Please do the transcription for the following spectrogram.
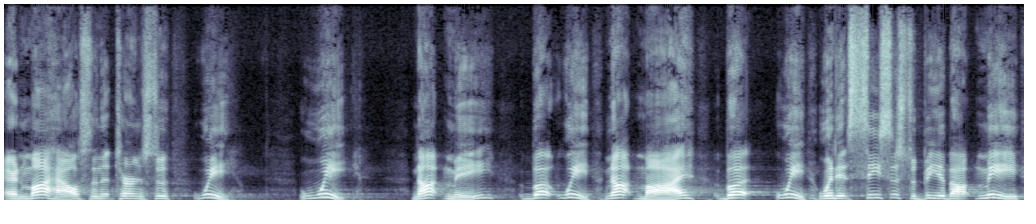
and my house, then it turns to we. We. Not me, but we. Not my, but we. When it ceases to be about me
